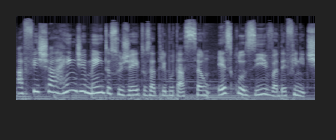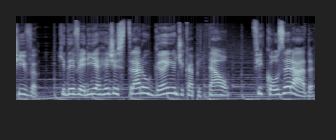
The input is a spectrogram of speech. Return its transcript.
a ficha Rendimentos sujeitos à tributação exclusiva definitiva, que deveria registrar o ganho de capital, ficou zerada.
